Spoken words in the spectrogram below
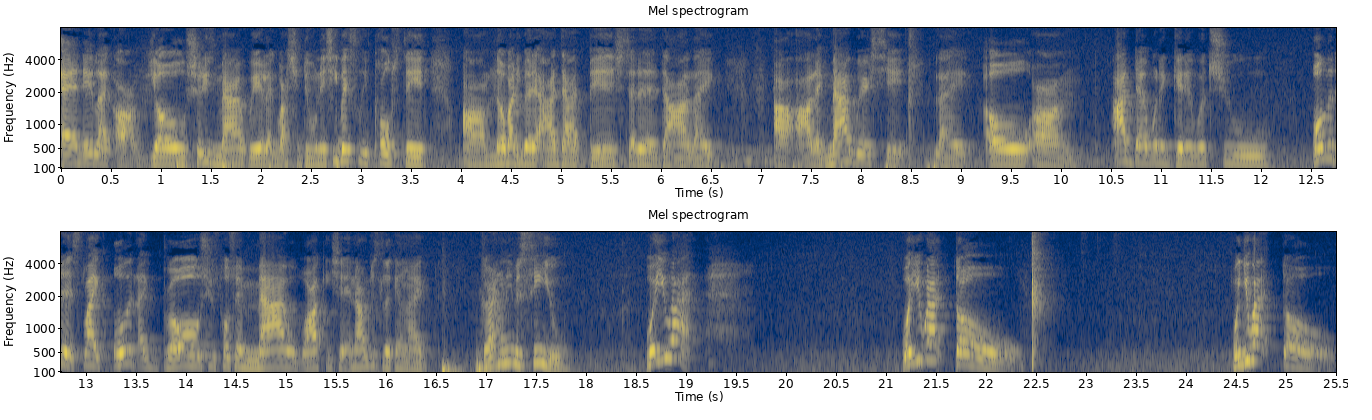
and they like um yo shitty's mad weird like why she doing this she basically posted um nobody better i that bitch da da da, da like uh, uh, like mad weird shit like oh um i want to get it with you all of this like all of like bro she was posting mad walkie shit and i'm just looking like girl i don't even see you where you at Where you at though? Where you at though?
